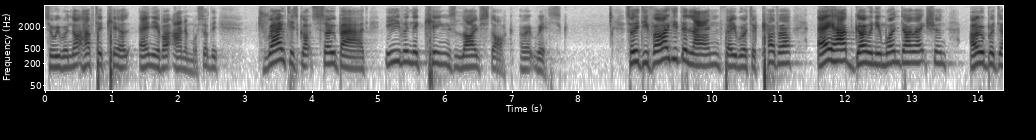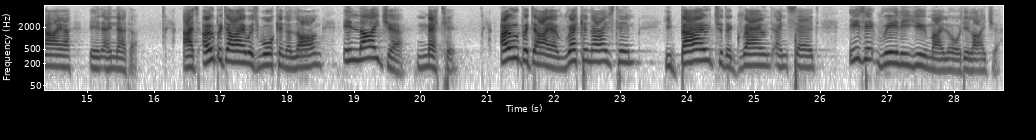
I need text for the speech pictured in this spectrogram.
so we will not have to kill any of our animals. So the drought has got so bad, even the king's livestock are at risk. So they divided the land they were to cover, Ahab going in one direction, Obadiah in another. As Obadiah was walking along, Elijah met him. Obadiah recognized him he bowed to the ground and said, Is it really you, my lord Elijah?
